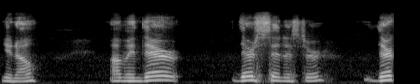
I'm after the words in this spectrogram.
you know. I mean, they're they're sinister. They're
